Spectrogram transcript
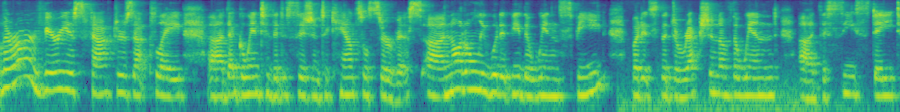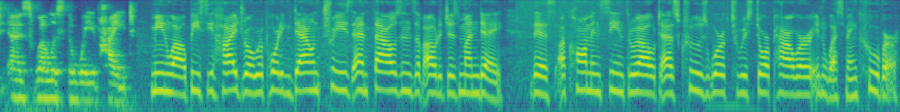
There are various factors at play uh, that go into the decision to cancel service. Uh, not only would it be the wind speed, but it's the direction of the wind, uh, the sea state, as well as the wave height. Meanwhile, BC Hydro reporting down trees and thousands of outages Monday. This a common scene throughout as crews work to restore power in West Vancouver.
